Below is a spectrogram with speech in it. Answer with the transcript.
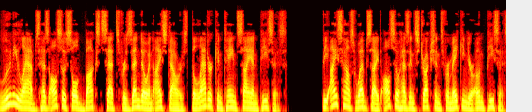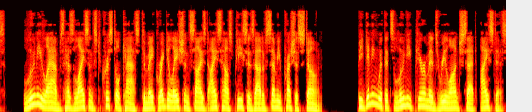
Looney Labs has also sold boxed sets for Zendo and Icetowers, the latter contained cyan pieces. The Icehouse website also has instructions for making your own pieces. Looney Labs has licensed Crystal Caste to make regulation-sized Icehouse pieces out of semi-precious stone. Beginning with its Looney Pyramids relaunch set, Ice Dice,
